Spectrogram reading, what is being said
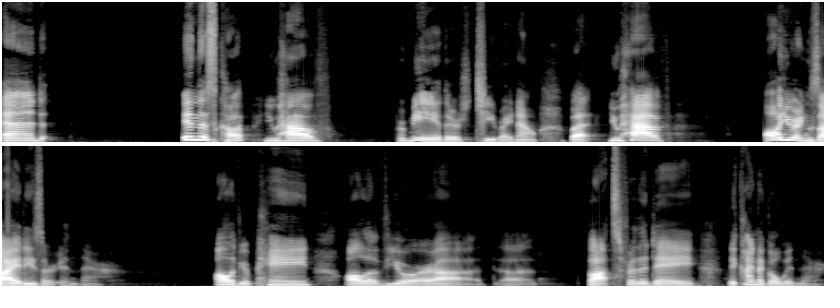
And in this cup, you have, for me, there's tea right now, but you have all your anxieties are in there. All of your pain, all of your uh, uh, thoughts for the day, they kind of go in there.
